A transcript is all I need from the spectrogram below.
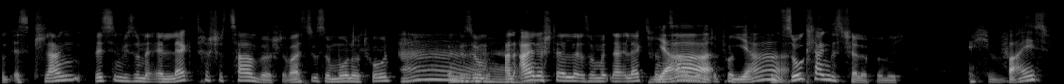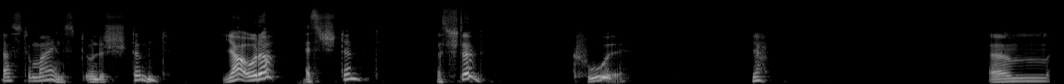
Und es klang ein bisschen wie so eine elektrische Zahnbürste, weißt du, so monoton. Ah. Wenn du so an einer Stelle so mit einer elektrischen Ja, Zahnbürste putzt. ja. Und so klang das Cello für mich. Ich weiß, was du meinst. Und es stimmt. Ja, oder? Es stimmt. Es stimmt. Cool. Ähm,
